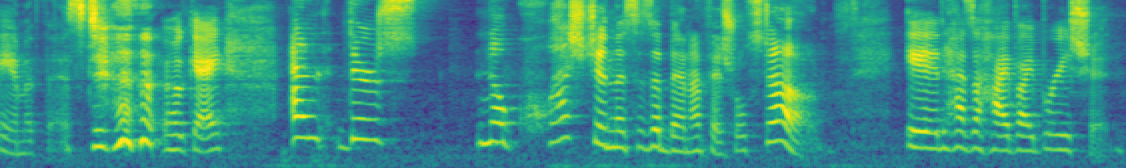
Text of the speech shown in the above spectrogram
amethyst. okay? And there's no question this is a beneficial stone. It has a high vibration.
